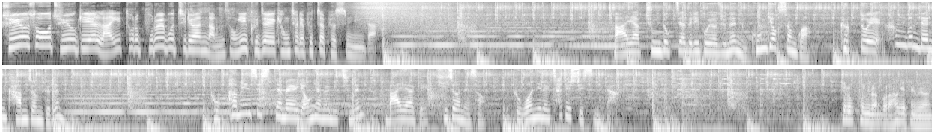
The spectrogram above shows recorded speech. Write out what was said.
주유소 주유기에 라이터로 불을 붙이려 한 남성이 그제 경찰에 붙잡혔습니다. 마약 중독자들이 보여주는 공격성과 극도의 흥분된 감정들은 도파 도파민 시스템에 영향을 미치는 마약의 기전에서 그 원인을 찾을 수 있습니다. 필로폰이란 걸 하게 되면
